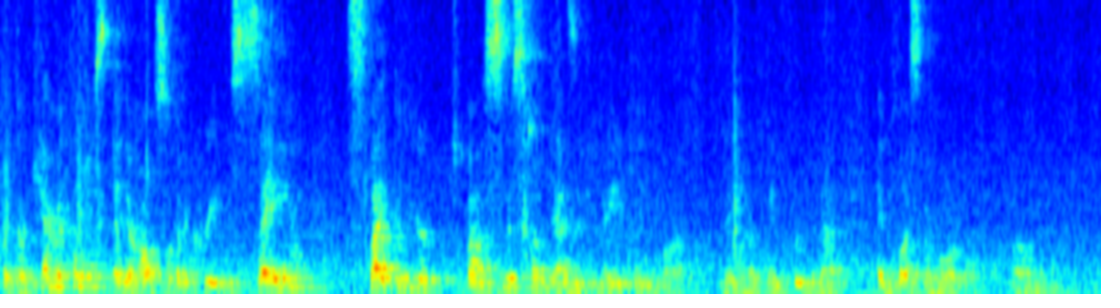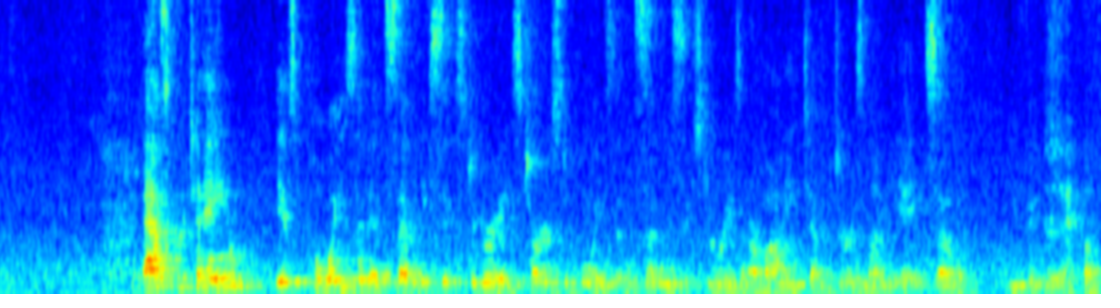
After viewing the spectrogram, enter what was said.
but they're chemicals, and they're also going to create the same spike of your uh, system as if you ate a candy bar. They, they've proven that, and plus they're horrible. Um, aspartame is poison at 76 degrees, turns to poison at 76 degrees, and our body temperature is 98, so you figure it out,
